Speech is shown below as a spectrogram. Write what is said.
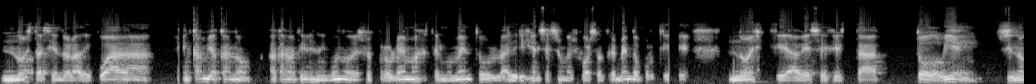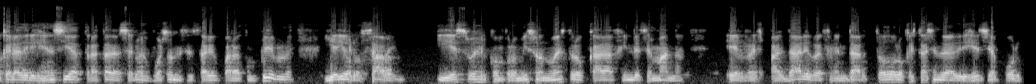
no está siendo la adecuada. En cambio acá no, acá no tienes ninguno de esos problemas hasta el momento, la dirigencia hace un esfuerzo tremendo porque no es que a veces está todo bien, sino que la dirigencia trata de hacer los esfuerzos necesarios para cumplirlo y ellos lo saben y eso es el compromiso nuestro cada fin de semana, el respaldar y refrendar todo lo que está haciendo la dirigencia por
